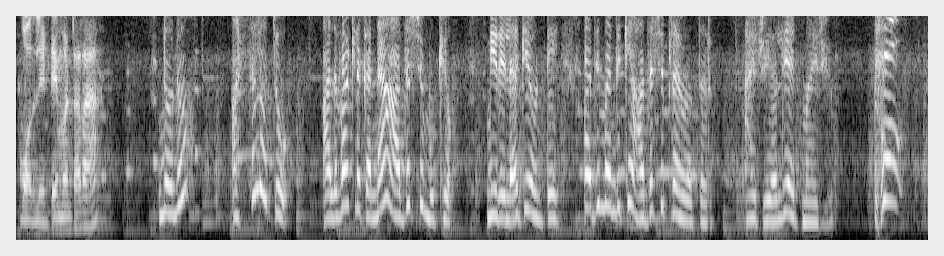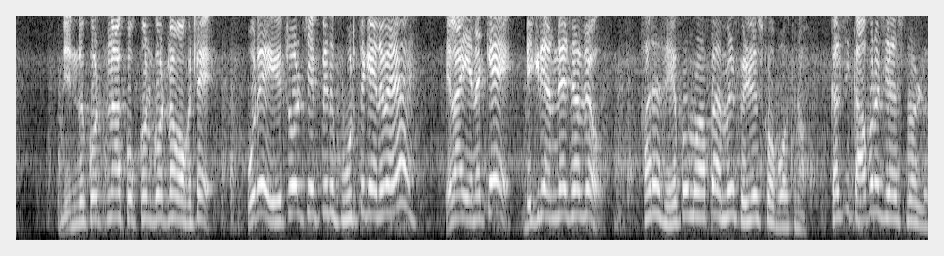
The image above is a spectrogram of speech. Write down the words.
మొదలెట్టేయమంటారా? నో నో అస్సలు వద్దు అలవాట్ల కన్నా ఆదర్శం ముఖ్యం. మీరు ఇలాగే ఉంటే పది మందికి ఆదర్శప్రాయం అవుతారు. I really admire you! నిన్ను కొట్టినా కుక్కను కొట్టినా ఒకటే. ఒరే ఏటోళ్ళు చెప్పింది పూర్తిగా వినవే? ఇలా వెనకే డిగ్రీ అన్నే చదివావు. అరే రేపు మా అబ్బాయి అమ్మని పెళ్ళి చేసుకోబోతున్నావు. కలిసి కాపురం చేసిన వాళ్ళు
